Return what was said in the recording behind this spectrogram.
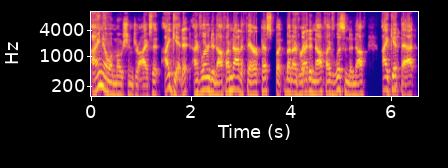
I know emotion drives it. I get it. I've learned enough. I'm not a therapist, but but I've read enough. I've listened enough. I get that.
